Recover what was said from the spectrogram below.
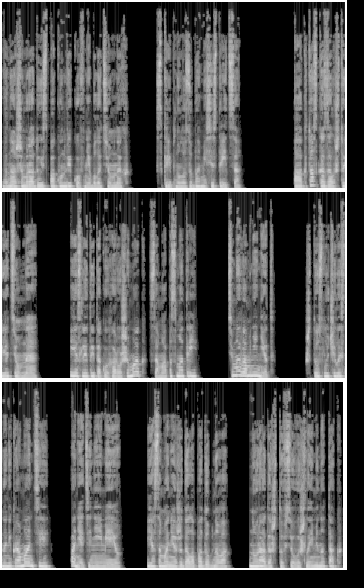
В нашем роду испокон веков не было темных. Скрипнула зубами сестрица. А кто сказал, что я темная? Если ты такой хороший маг, сама посмотри. Тьмы во мне нет. Что случилось на некромантии, понятия не имею. Я сама не ожидала подобного но рада, что все вышло именно так.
